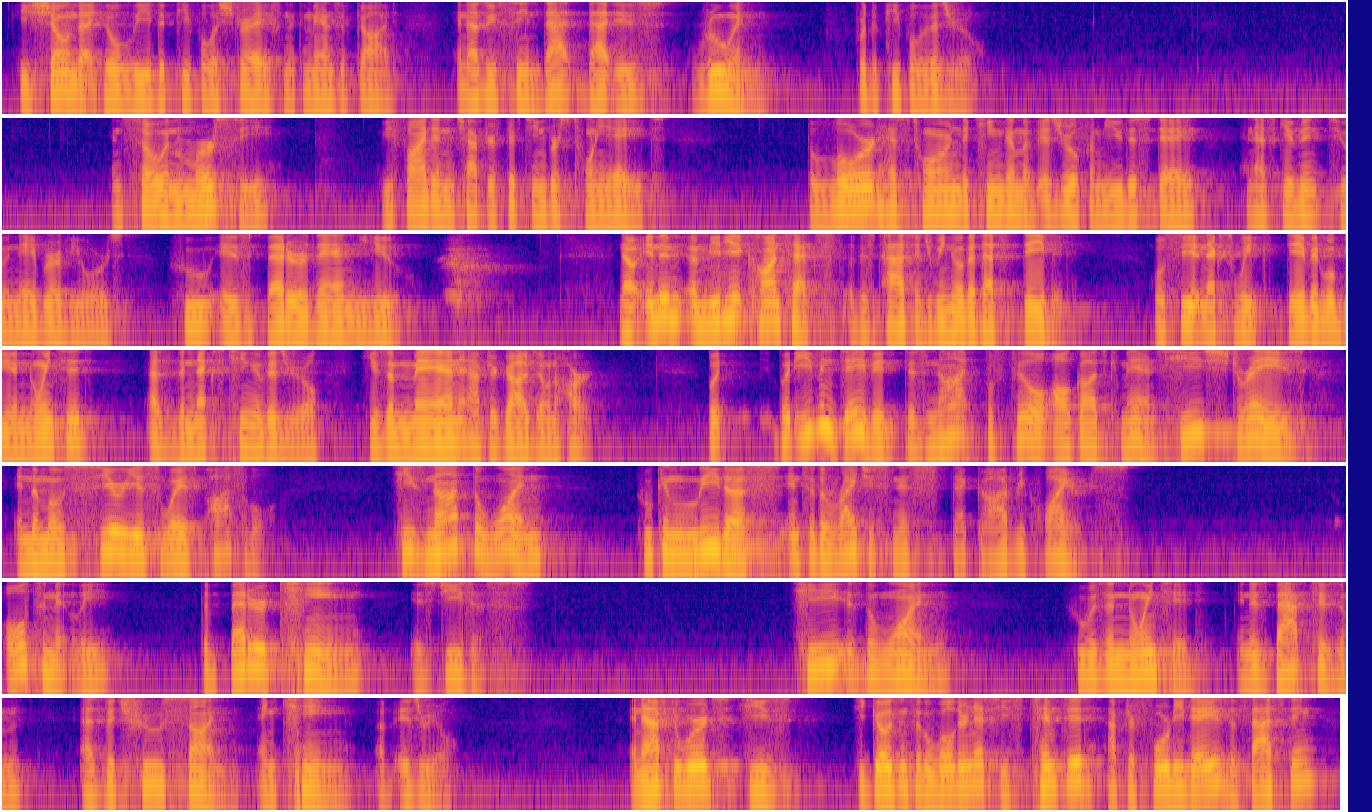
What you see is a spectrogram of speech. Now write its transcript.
he's shown that he'll lead the people astray from the commands of God. And as we've seen, that, that is ruin for the people of Israel. And so, in mercy, we find in chapter 15, verse 28 the Lord has torn the kingdom of Israel from you this day and has given it to a neighbor of yours who is better than you. Now, in the immediate context of this passage, we know that that's David. We'll see it next week. David will be anointed as the next king of Israel. He's a man after God's own heart. But, but even David does not fulfill all God's commands. He strays in the most serious ways possible. He's not the one who can lead us into the righteousness that God requires. Ultimately, the better king is Jesus. He is the one who was anointed in his baptism as the true son and king of Israel. And afterwards, he's, he goes into the wilderness. He's tempted after 40 days of fasting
